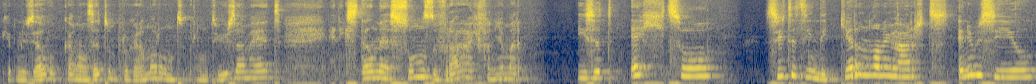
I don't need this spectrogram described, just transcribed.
ik heb nu zelf op Kanaal Z een programma rond, rond duurzaamheid. En ik stel mij soms de vraag van, ja, maar is het echt zo? Zit het in de kern van uw hart en uw ziel?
